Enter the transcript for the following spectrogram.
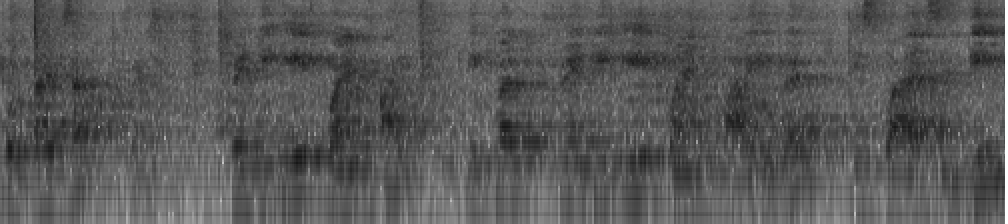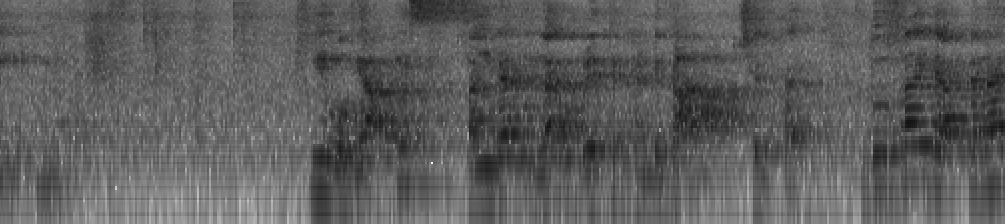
फोर फाइव ज़ा twenty eight point five equal twenty eight point five square centimetre ये हो गया आपके संगत लघु वृत्त खंड का क्षेत्रफल। दूसरा ज्ञात करना है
